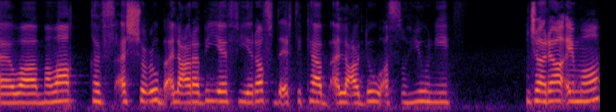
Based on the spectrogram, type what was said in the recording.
ومواقف الشعوب العربية في رفض ارتكاب العدو الصهيوني جرائمه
